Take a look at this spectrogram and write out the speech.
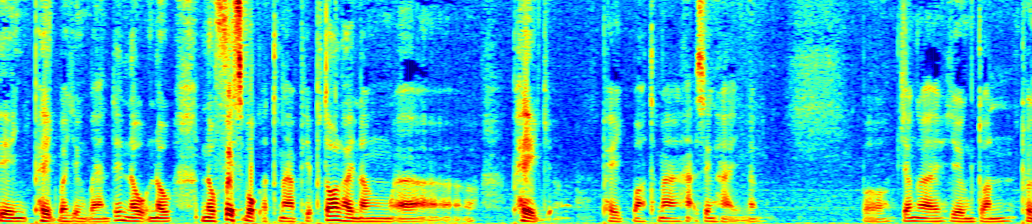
ទាញ page របស់យើងបានទេនៅនៅនៅ Facebook អាត្មាភាពផ្ទាល់ហើយនឹង page page របស់អាត្មាហាក់សៀងហៃហ្នឹងបើអញ្ចឹងយើងមិនទាន់ធ្វើ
